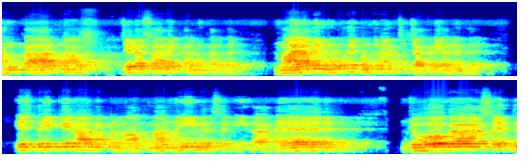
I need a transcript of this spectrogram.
ਹੰਕਾਰ ਨਾਲ ਜਿਹੜਾ ਸਾਰੇ ਕਰਮ ਕਰਦਾ ਹੈ, ਮਾਇਆ ਦੇ ਮੋਹ ਦੇ ਬੰਧਨਾਂ ਵਿੱਚ ਜਕੜਿਆ ਰਹਿੰਦਾ ਹੈ। ਇਸ ਤਰੀਕੇ ਨਾਲ ਵੀ ਪ੍ਰਮਾਤਮਾ ਨਹੀਂ ਮਿਲ ਸਕੀਂਦਾ ਹੈ। ਜੋਗ ਸਿੱਧ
